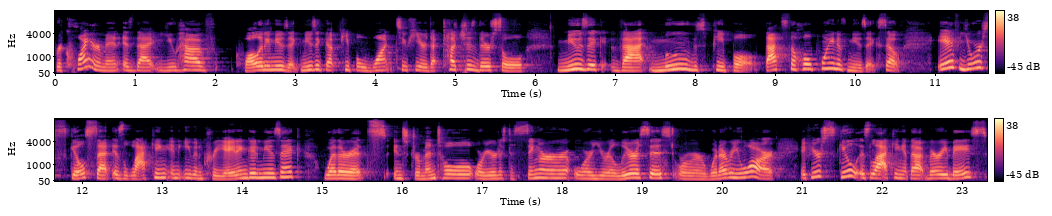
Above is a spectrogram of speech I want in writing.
requirement is that you have quality music, music that people want to hear, that touches their soul, music that moves people. That's the whole point of music. So, if your skill set is lacking in even creating good music, whether it's instrumental or you're just a singer or you're a lyricist or whatever you are, if your skill is lacking at that very base,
